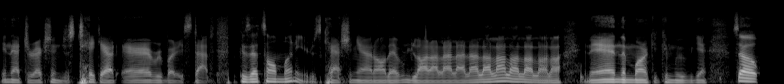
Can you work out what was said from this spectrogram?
in that direction, just take out everybody's stops because that's all money. You're just cashing out all that la la la la la la la la la la and then the market can move again. So.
